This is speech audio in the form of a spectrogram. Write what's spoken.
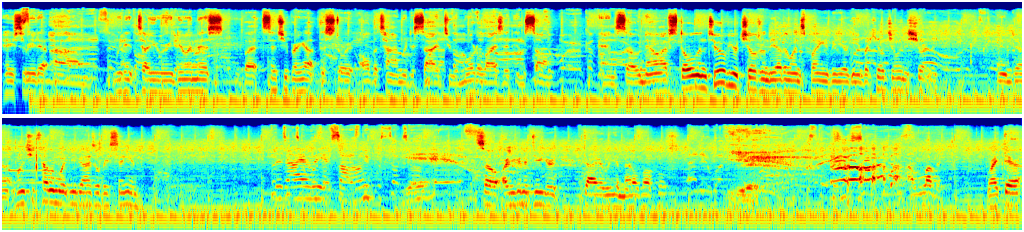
Hey Sarita, um, we didn't tell you we were doing this, but since you bring up this story all the time, we decided to immortalize it in song. And so now I've stolen two of your children. The other one's playing a video game, but he'll join us shortly. And uh, why don't you tell him what you guys will be singing? The diarrhea song. Yeah. So, are you gonna do your diarrhea metal vocals? Yeah. I love it. Right there,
